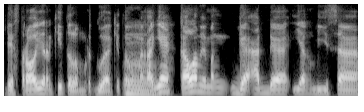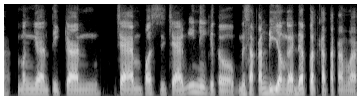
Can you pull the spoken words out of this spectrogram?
destroyer gitu loh menurut gua gitu. Hmm. Makanya kalau memang nggak ada yang bisa menggantikan CM posisi CM ini gitu. Misalkan dia nggak dapat katakanlah.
